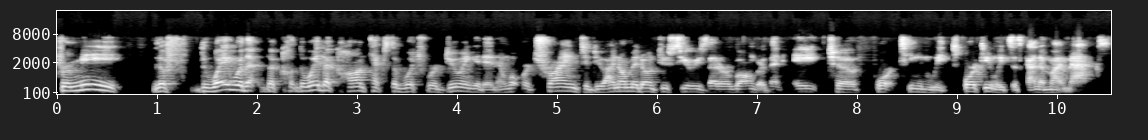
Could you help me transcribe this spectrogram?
for me, the, the way we're the, the, the way the context of which we're doing it in and what we're trying to do, I normally don't do series that are longer than eight to 14 weeks. 14 weeks is kind of my max.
